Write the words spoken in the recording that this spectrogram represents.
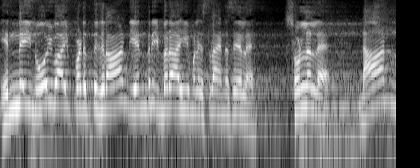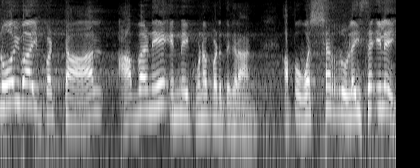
என்னை நோய்வாய்ப்படுத்துகிறான் என்று இப்ராஹிம் அலைஹிஸ்ஸலாம் என்ன செய்யல? சொல்லல. நான் நோய்வாய்ப்பட்டால் அவனே என்னை குணப்படுத்துகிறான். அப்போ ஒஷர் லைஸ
